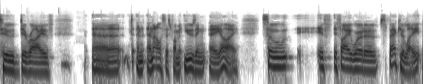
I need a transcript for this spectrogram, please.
to derive uh, an analysis from it using AI. So if if I were to speculate,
